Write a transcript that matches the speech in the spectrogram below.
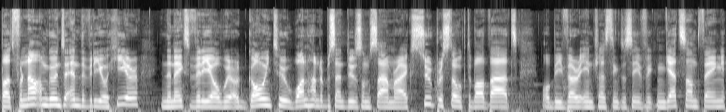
But for now, I'm going to end the video here. In the next video, we are going to 100% do some Zamorak. Super stoked about that. Will be very interesting to see if we can get something.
